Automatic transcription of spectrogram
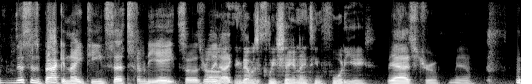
this is back in 1978, so it's really Uh, not. I think that was cliche in 1948. Yeah, it's true. Yeah.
